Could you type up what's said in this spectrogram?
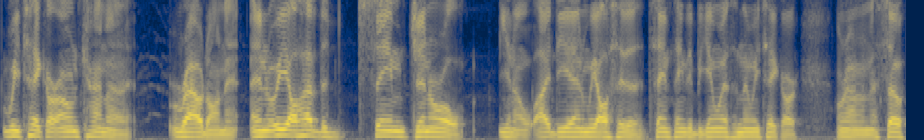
we take our own kind of route on it, and we all have the same general, you know, idea, and we all say the same thing to begin with, and then we take our own route on it. So,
